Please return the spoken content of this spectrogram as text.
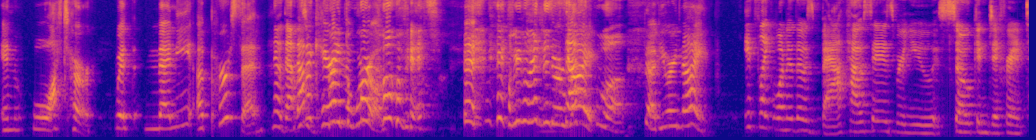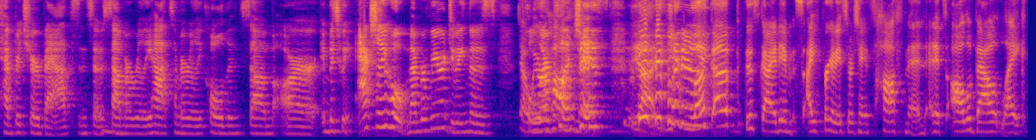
in water with many a person. No, that was Not was a care in the world. COVID. we were in the You're right. February 9th. It's like one of those bathhouses where you soak in different temperature baths. And so Mhm. some are really hot, some are really cold, and some are in between. Actually, Hope, remember we were doing those No, we polar Hoffman. plunges? Yeah, look up this guy named I forget his first name. It's Hoffman, and it's all about like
